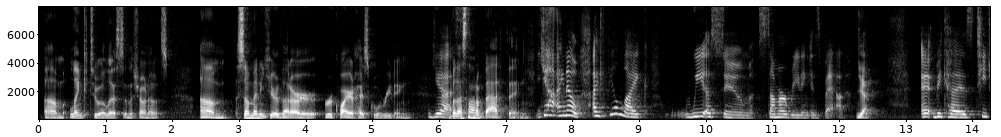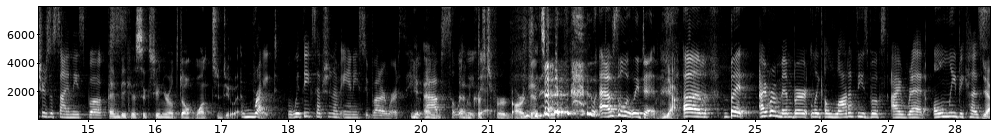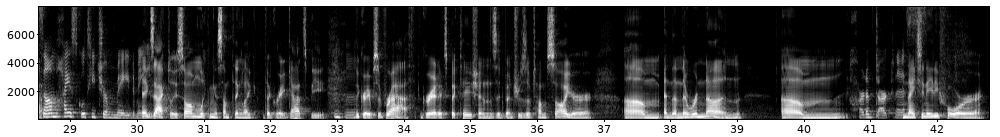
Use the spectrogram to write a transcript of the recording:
um, link to a list in the show notes. Um, so many here that are required high school reading. Yes. But that's not a bad thing. yeah, I know. I feel like we assume summer reading is bad Yeah. Eh, because teachers assign these books. And because 16 year olds don't want to do it. right, with the exception of Annie Sue Butterworth, who Yeah, and, absolutely and Christopher R. Jensen. Who absolutely did. Yeah. Um, but I remember like a lot of these books I read only because Yeah. some high school teacher made me. exactly. So I'm looking at something like The Great Gatsby, Mm-hmm. The Grapes of Wrath, Great Expectations, Adventures of Tom Sawyer, um, and then there were none. Um, Heart of Darkness. 1984,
